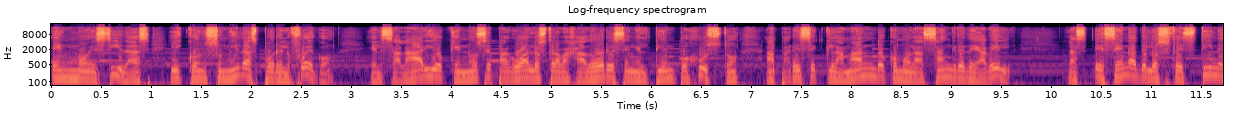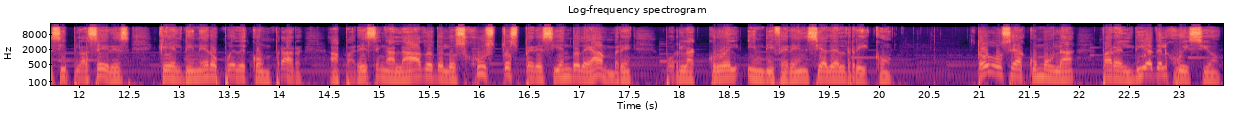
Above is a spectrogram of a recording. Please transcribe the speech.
enmohecidas y consumidas por el fuego. El salario que no se pagó a los trabajadores en el tiempo justo aparece clamando como la sangre de Abel. Las escenas de los festines y placeres que el dinero puede comprar aparecen al lado de los justos pereciendo de hambre por la cruel indiferencia del rico todo se acumula para el día del juicio,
